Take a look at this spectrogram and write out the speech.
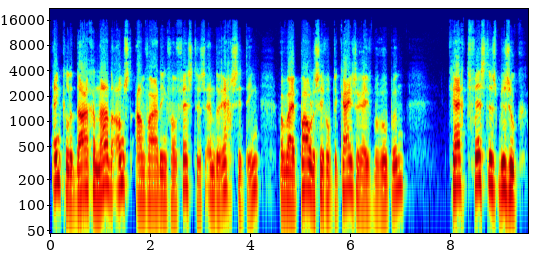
Enkele dagen na de ambtsaanvaarding van Festus en de rechtszitting, waarbij Paulus zich op de keizer heeft beroepen, krijgt Festus bezoek.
